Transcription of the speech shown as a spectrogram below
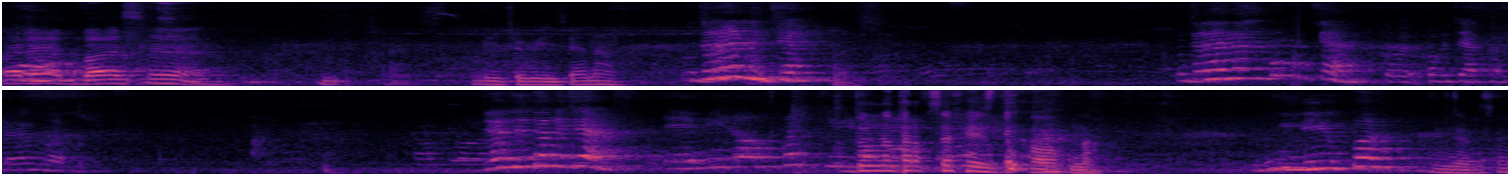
अरे बस। बीचों बीच है ना। उधर है नीचे उधर है ना क्या नीचे जल्दी तो नीचे दोनों तरफ़ से फेस दिखाओ अपना। बिल्ली ऊपर। इधर से।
